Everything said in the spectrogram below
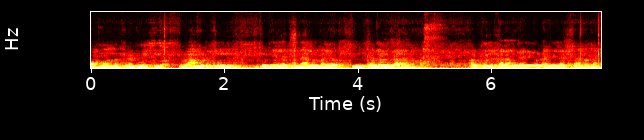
మహోన్నతుడు వ్యక్తి. రాముడికి ఎన్ని లక్షణాలు ఉన్నాయో ఈ కలువుగా అబ్దుల్ కలాం గారికి కూడా అన్ని లక్షణాలు ఉన్నాయి.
